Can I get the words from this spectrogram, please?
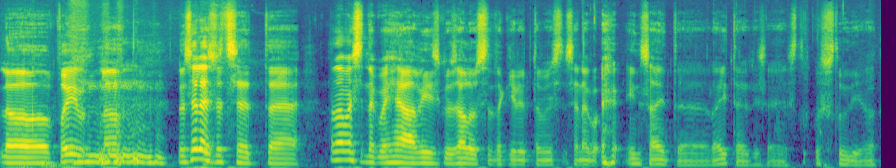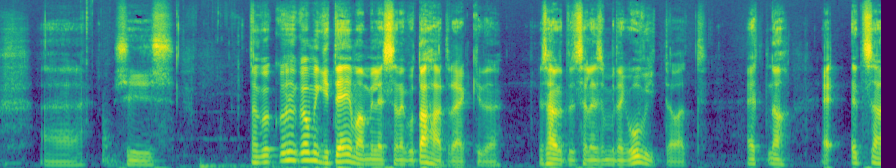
no põhi-, no, no selles mõttes, et äh, no tavaliselt nagu hea viis, kuidas alustada kirjutamist, see nagu Inside Writeri see stu- stuudio äh,, siis nagu kui on mingi teema, millest sa nagu tahad rääkida ja sa arvad, et selles on midagi huvitavat, et noh, et sa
